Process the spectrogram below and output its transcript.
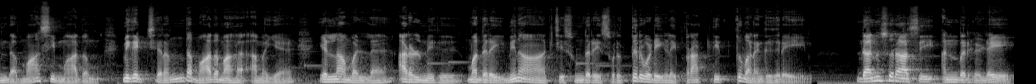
இந்த மாசி மாதம் மிகச்சிறந்த மாதமாக அமைய எல்லாம் வல்ல அருள்மிகு மதுரை மீனாட்சி சுந்தரேஸ்வரர் திருவடிகளை பிரார்த்தித்து வணங்குகிறேன். தனுசு ராசி அன்பர்களே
